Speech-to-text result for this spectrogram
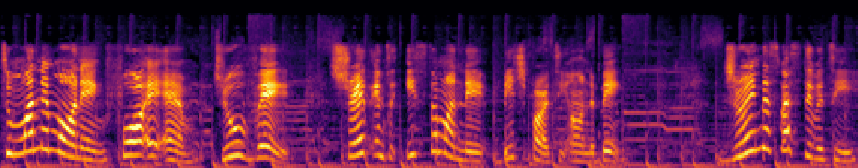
to Monday morning 4 a.m. J'ouvert, straight into Easter Monday beach party on the bay. During this festivity,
